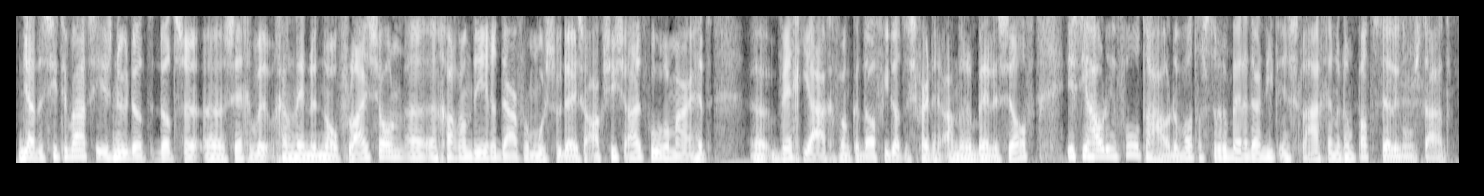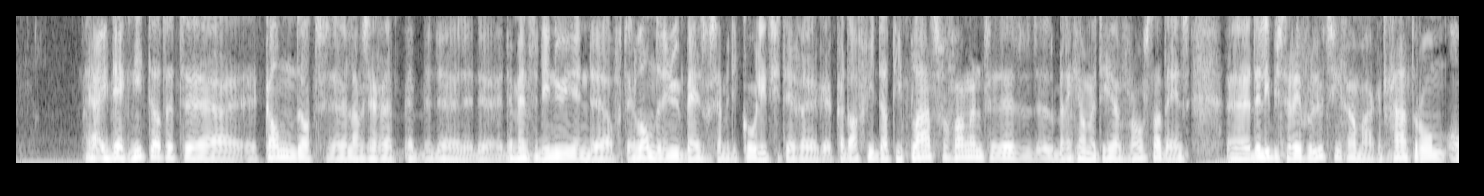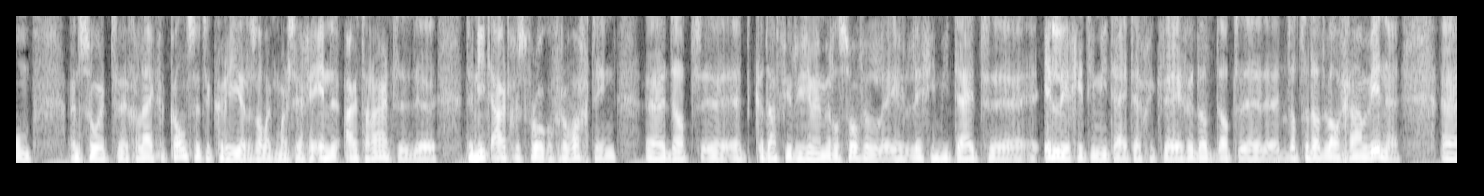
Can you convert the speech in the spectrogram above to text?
Ja, de situatie is nu dat, dat ze uh, zeggen... we gaan alleen de no-fly zone uh, garanderen. Daarvoor moesten we deze acties uitvoeren. Maar het wegjagen van Gaddafi, dat is verder aan de rebellen zelf. Is die houding vol te houden? Wat als de rebellen daar niet in slagen en er een padstelling ontstaat? Ja, ik denk niet dat het uh, kan dat, uh, laten we zeggen, eh, de, de, de, mensen die nu in de, of de landen die nu bezig zijn met die coalitie tegen Gaddafi, dat die plaatsvervangend, uh, dat ben ik helemaal met de heer Verhofstadt eens, de Libische revolutie gaan maken. Het gaat erom om een soort gelijke kansen te creëren, zal ik maar zeggen. In de, uiteraard de, de niet uitgesproken verwachting dat het Gaddafi-regime inmiddels zoveel legitimiteit, illegitimiteit heeft gekregen, dat, dat, dat ze dat wel gaan winnen.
